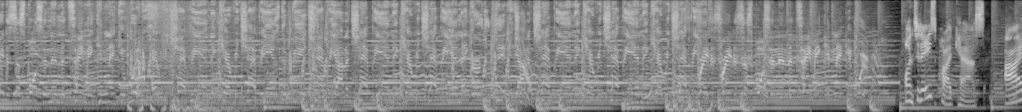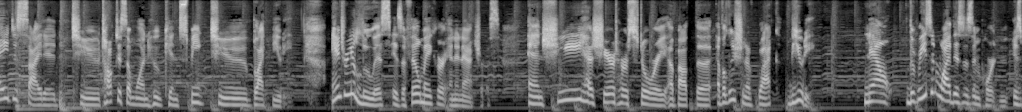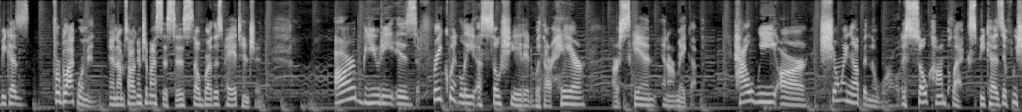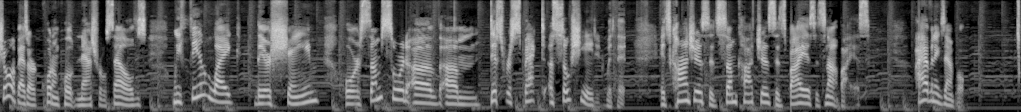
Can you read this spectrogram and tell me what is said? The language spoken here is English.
greatest in sports and entertainment connected with us. Every champion carry champions to be a champion. A champion carry champion. Girl, you did it. Got a champion carry champion carry champion. Greatest, greatest in sports and entertainment connected with us. On today's podcast, I decided to talk to someone who can speak to Black beauty. Andrea Lewis is a filmmaker and an actress, and she has shared her story about the evolution of Black beauty. Now, The reason why this is important is because for Black women, and I'm talking to my sisters, so brothers pay attention, our beauty is frequently associated with our hair, our skin, and our makeup. How we are showing up in the world is so complex because if we show up as our quote unquote natural selves, we feel like there's shame or some sort of um, disrespect associated with it. It's conscious, it's subconscious, it's bias, it's not bias. I have an example.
